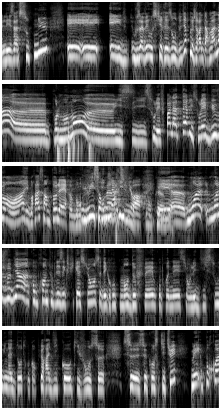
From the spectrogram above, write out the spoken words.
les a soutenus et, et vous avez aussi raison de dire que Gérald Darmanin, euh, pour le moment, euh, il, ne soulève pas la terre, il soulève du vent. Hein, il brasse un peu l'air. Bon, lui, il n'y arrive pas. Euh, et moi, moi, je veux bien hein, comprendre toutes les explications. C'est des groupements de faits. Vous comprenez, si on les dissout, il y en a d'autres encore plus radicaux qui vont se, se, se constituer. Mais pourquoi,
